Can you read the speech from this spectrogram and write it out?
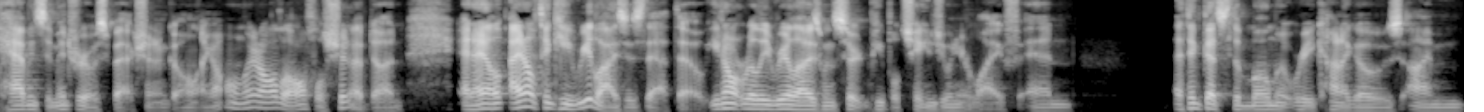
having some introspection and going like, oh, look at all the awful shit I've done. And I don't, I don't think he realizes that though. You don't really realize when certain people change you in your life. And I think that's the moment where he kind of goes, I'm,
